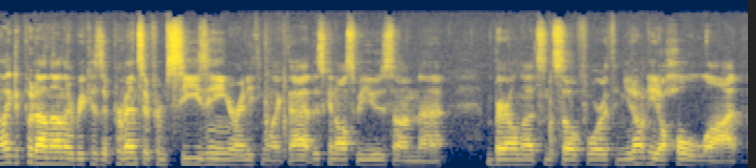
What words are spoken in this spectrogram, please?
I like to put it on there because it prevents it from seizing or anything like that. This can also be used on uh, barrel nuts and so forth, and you don't need a whole lot.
